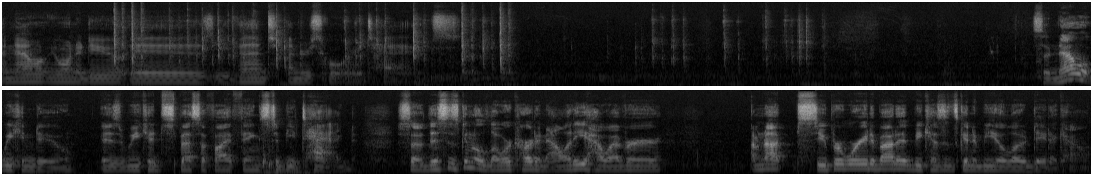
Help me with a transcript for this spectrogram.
And now what we want to do is event underscore tags. So now what we can do is we could specify things to be tagged. So this is going to lower cardinality. However, I'm not super worried about it because it's going to be a low data count.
